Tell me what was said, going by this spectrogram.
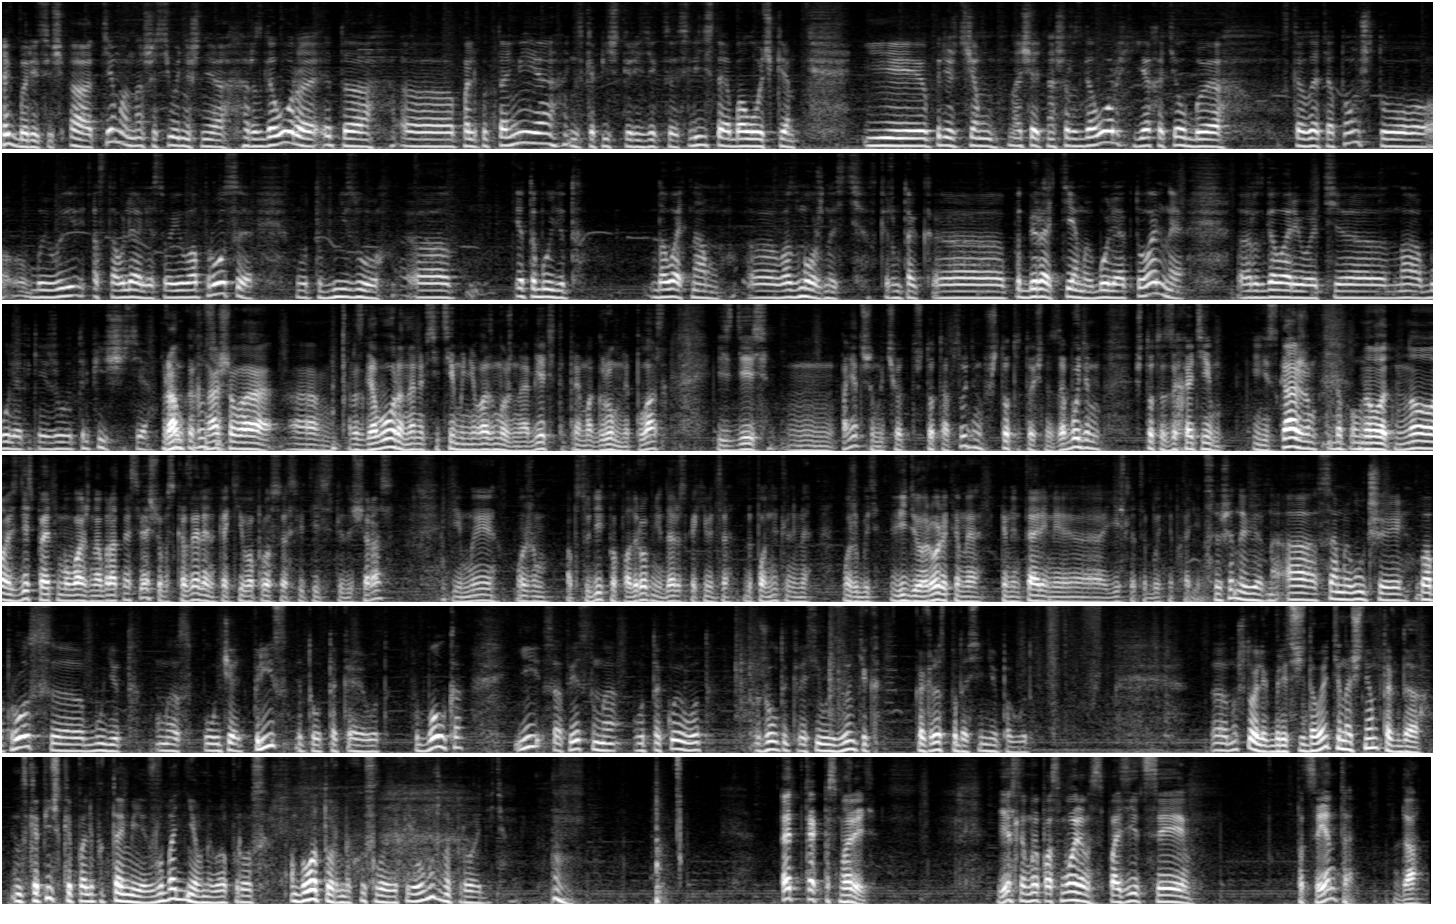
Олег Борисович, а тема нашего сегодняшнего разговора – это э, полипэктомия, эндоскопическая резекция слизистой оболочки. И прежде чем начать наш разговор, я хотел бы сказать о том, что бы вы оставляли свои вопросы вот внизу. Э, это будет давать нам э, возможность, скажем так, э, подбирать темы более актуальные разговаривать э, на более такие животрепещущие. В рамках вопросы. нашего э, разговора, наверное, все темы невозможно объять. Это прям огромный пласт. И здесь понятно, что мы что-то обсудим, что-то точно забудем, что-то захотим и не скажем. Ну, вот, но здесь поэтому важна обратная связь, чтобы сказали, какие вопросы осветить в следующий раз и мы можем обсудить поподробнее даже с какими-то дополнительными, может быть, видеороликами, комментариями, э, если это будет необходимо. Совершенно верно. А самый лучший вопрос э, будет у нас получать приз. Это вот такая вот футболка и, соответственно, вот такой вот желтый красивый зонтик как раз под осеннюю погоду. Э, ну что, Олег Борисович, давайте начнем тогда. Эндоскопическая полипэктомия. Злободневный вопрос. В амбулаторных условиях его можно проводить? Это как посмотреть. Если мы посмотрим с позиции пациента, да.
